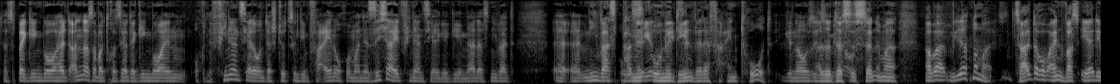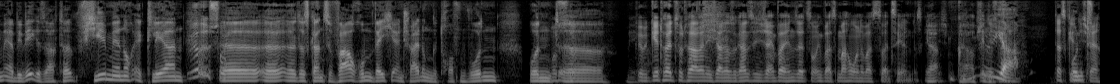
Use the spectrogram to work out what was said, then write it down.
das ist bei Gegenbauer halt anders, aber trotzdem hat der Gegenbauer auch eine finanzielle Unterstützung dem Verein auch immer eine Sicherheit finanziell gegeben, ja, dass nie was äh, äh, nie was passiert. Ohne, ohne den wäre der Verein tot. Genau so Also das ist dann immer, aber wie gesagt nochmal, zahlt darauf ein, was er dem RBB gesagt hat, viel mehr noch erklären, ja, äh, äh, das Ganze, warum welche Entscheidungen getroffen wurden und äh, Geht heutzutage nicht an, also kannst du dich nicht einfach hinsetzen und irgendwas machen, ohne was zu erzählen. Das geht ja, nicht. Ja, absolut. ja. Das geht und, nicht mehr.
